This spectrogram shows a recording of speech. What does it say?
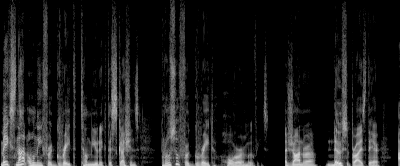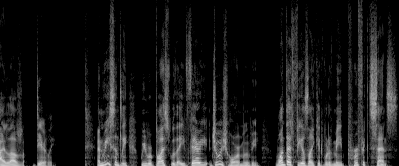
makes not only for great Talmudic discussions, but also for great horror movies. A genre, no surprise there, I love dearly. And recently, we were blessed with a very Jewish horror movie, one that feels like it would have made perfect sense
